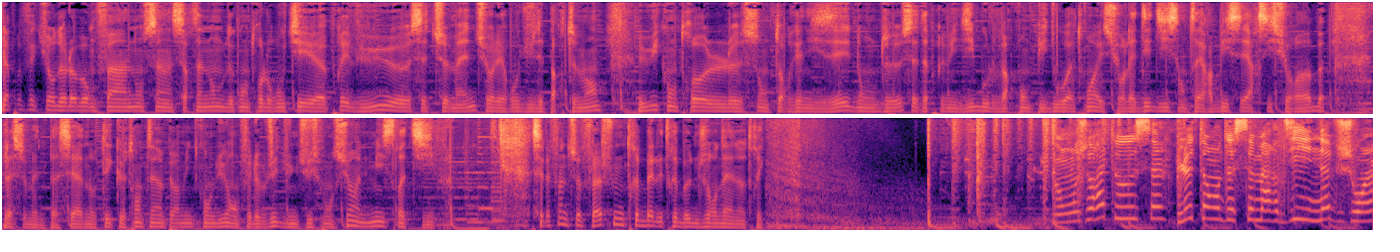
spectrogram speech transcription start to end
La préfecture de l'Aube enfin a annoncé un certain nombre de contrôles routiers euh, prévus euh, cette semaine sur les routes du département. Huit contrôles sont organisés, dont deux cet après-midi, boulevard Pompidou à 3 et sur la D10 entre Herbis et Arcis-sur-Aube. La semaine passée a noté que 31 permis de conduire ont fait l'objet d'une suspension administrative. C'est la fin de ce flash, une très belle et très bonne journée à notre écoute. Bonjour à tous. Le temps de ce mardi 9 juin,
